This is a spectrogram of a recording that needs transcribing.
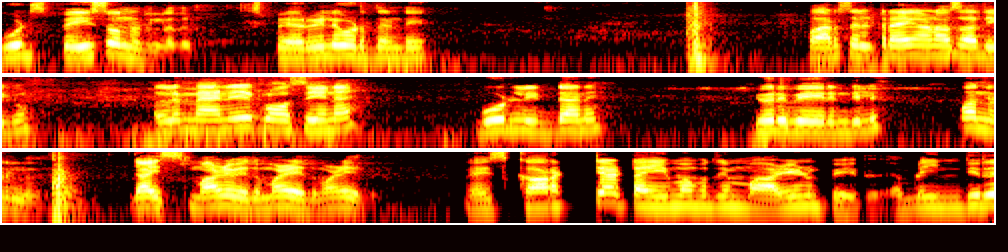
ബൂട്ട് സ്പേസ് വന്നിട്ടുള്ളത്. സ്പെയർ വീൽ കൊടുത്തിട്ടുണ്ട്. പാർസൽ ട്രേ കാണാൻ സാധിക്കും. അതുപോലെ മാനുവൽ ക്ലോസ് ചെയ്യുന്ന ബൂഡ് ലിഡാണ് ഈ ഒരു വേരിയന്റിൽ വന്നിട്ടുള്ളത് ഗൈസ് മഴ പെയ്തു മഴ പെയ്തു മഴ പെയ്തു. ഗൈസ് കറക്റ്റ് ആ ടൈം ആകുമ്പോഴത്തേനും മഴയാണ് പെയ്ത് നമ്മൾ ഇന്ത്യയിൽ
